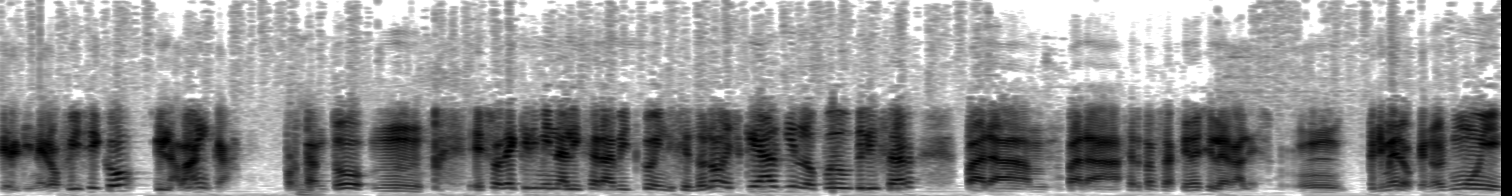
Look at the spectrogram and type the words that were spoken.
el dinero físico y la banca. Por tanto, mm, eso de criminalizar a Bitcoin diciendo, no, es que alguien lo puede utilizar para, para hacer transacciones ilegales. Mm, primero, que no es muy,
